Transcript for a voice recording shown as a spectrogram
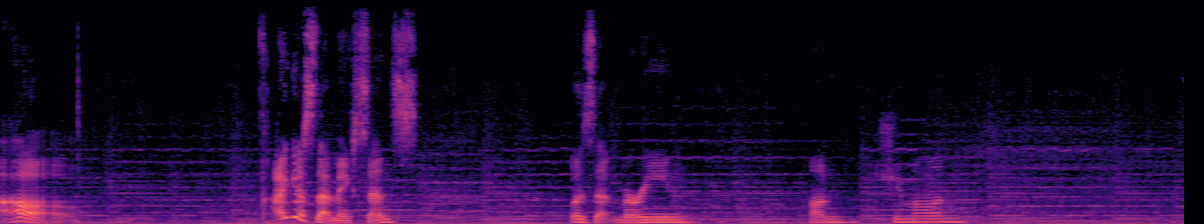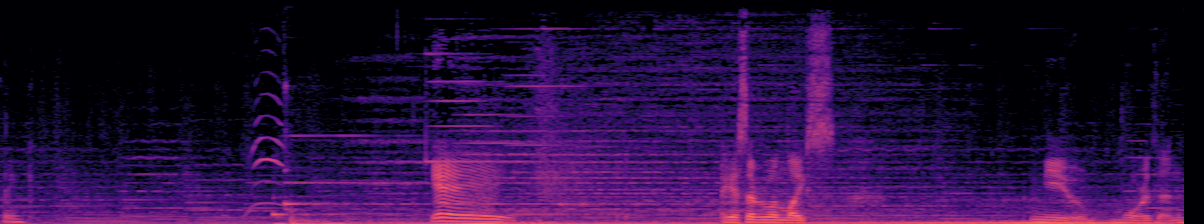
Oh. I guess that makes sense. What is that, Marine on? I think. Yay! I guess everyone likes Miu more than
